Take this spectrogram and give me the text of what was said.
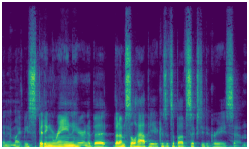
and it might be spitting rain here in a bit, but I'm still happy because it's above 60 degrees. So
